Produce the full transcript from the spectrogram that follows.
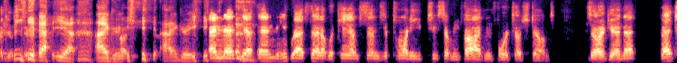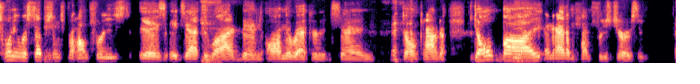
I just yeah, yeah, I agree. I agree. And then yeah, and he wraps that up with Cam Sims at 20, 275 and four touchdowns. So again, that that 20 receptions for Humphries is exactly why I've been on the record saying don't count don't buy an Adam Humphries jersey.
